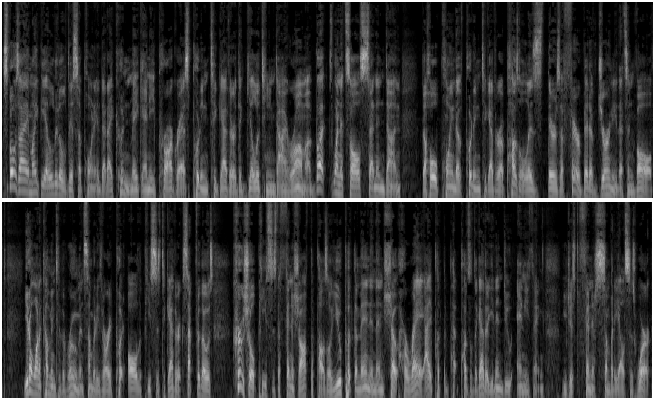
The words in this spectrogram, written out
Suppose I might be a little disappointed that I couldn't make any progress putting together the guillotine diorama, but when it's all said and done, the whole point of putting together a puzzle is there's a fair bit of journey that's involved. You don't want to come into the room and somebody's already put all the pieces together except for those crucial pieces to finish off the puzzle. You put them in and then shout, hooray, I put the puzzle together. You didn't do anything. You just finished somebody else's work.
